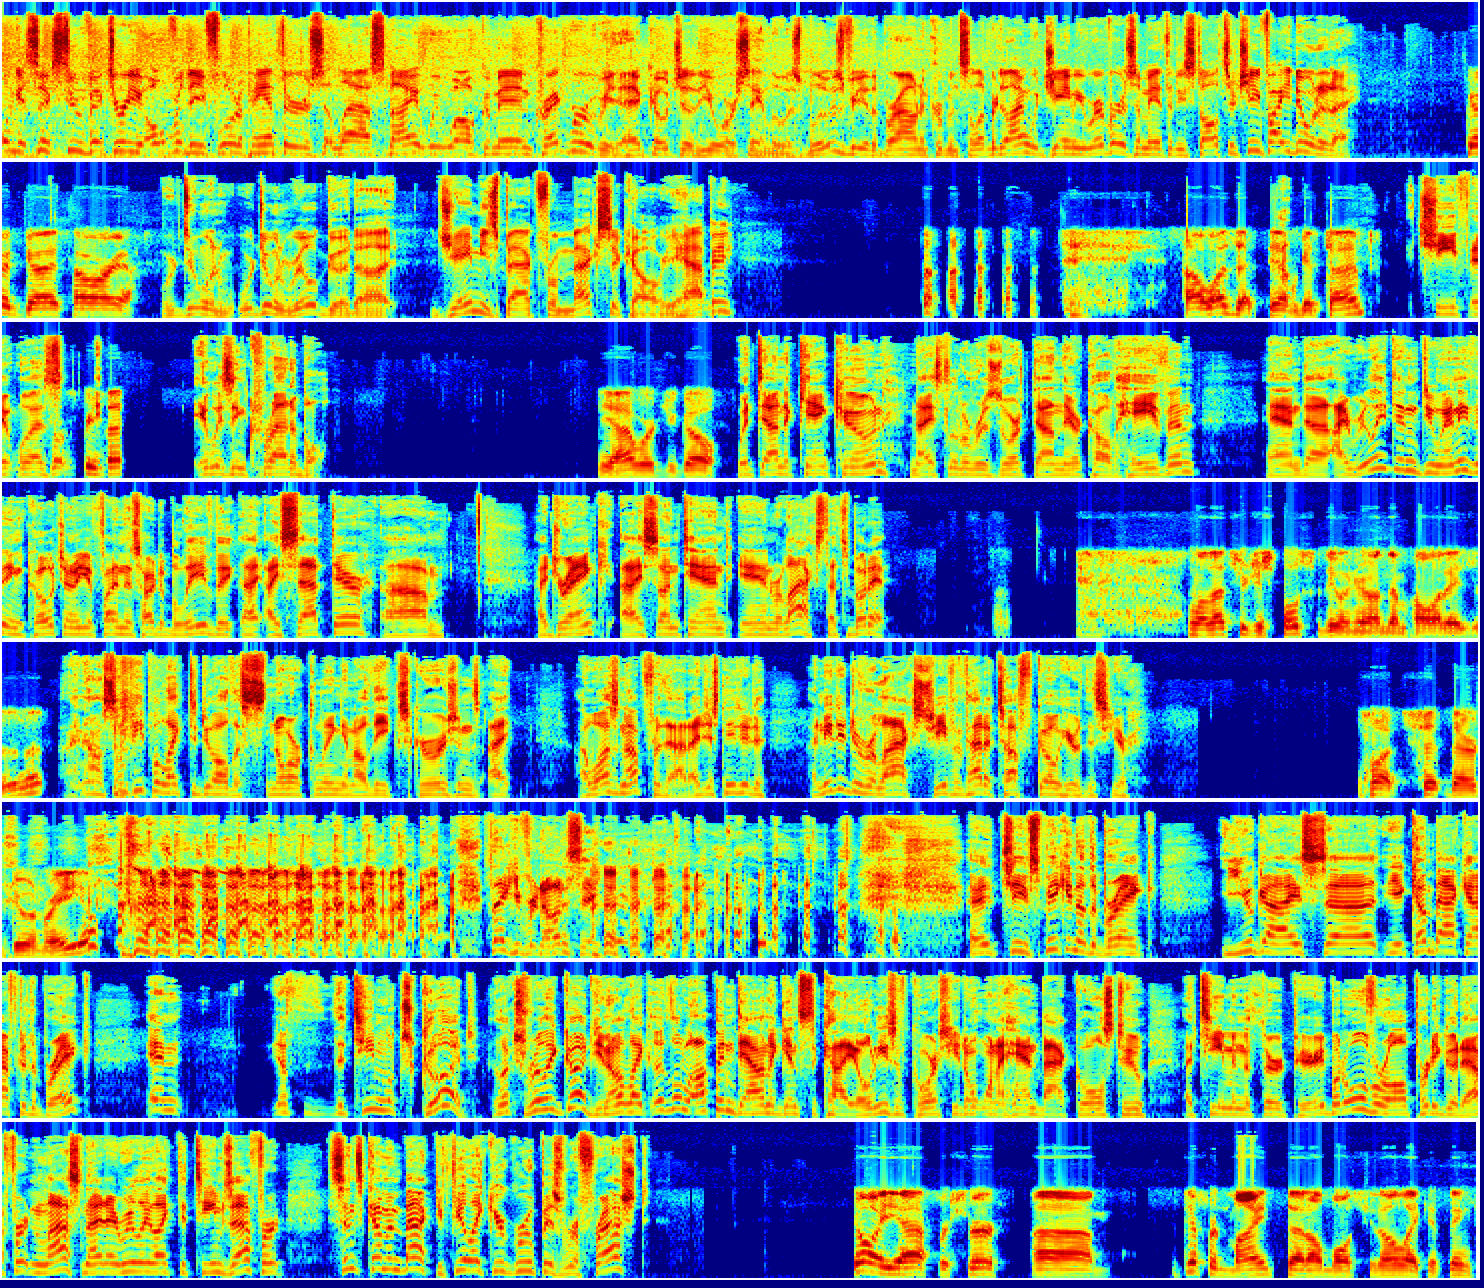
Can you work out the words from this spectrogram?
Following a 6 2 victory over the Florida Panthers last night, we welcome in Craig Berube, the head coach of the your St. Louis Blues, via the Brown and Crouppen Celebrity Line with Jamie Rivers. I'm Anthony Stalter. Chief, how you doing today? Good, guys. How are you? We're doing we're doing real good. Uh, Jamie's back from Mexico. Are you happy? How was it? Did you have a good time? Chief, it was Must be nice. it was incredible. Yeah, where'd you go? Went down to Cancun, nice little resort down there called Haven. And uh, I really didn't do anything, Coach. I know you find this hard to believe, but I, I sat there, um, I drank, I suntanned, and relaxed. That's about it. Well, that's what you're supposed to do when you're on them holidays, isn't it? I know some people like to do all the snorkeling and all the excursions. I, I wasn't up for that. I just needed to, I needed to relax, Chief. I've had a tough go here this year. What, sit there doing radio? Thank you for noticing. hey, Chief, speaking of the break, you guys, uh, you come back after the break, and you know, the team looks good. It looks really good. You know, like a little up and down against the Coyotes. Of course, you don't want to hand back goals to a team in the third period, but overall, pretty good effort. And last night, I really liked the team's effort. Since coming back, do you feel like your group is refreshed? Oh, yeah, for sure. Um, different mindset almost, you know, like I think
